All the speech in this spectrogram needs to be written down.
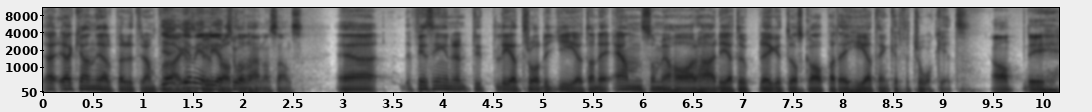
jag, jag kan hjälpa dig lite grann på Ge, vägen. ge mig en ledtråd här någonstans. Eh, det finns ingen riktigt ledtråd att ge, utan det är en som jag har här. Det är att upplägget du har skapat är helt enkelt för tråkigt. Ja, det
